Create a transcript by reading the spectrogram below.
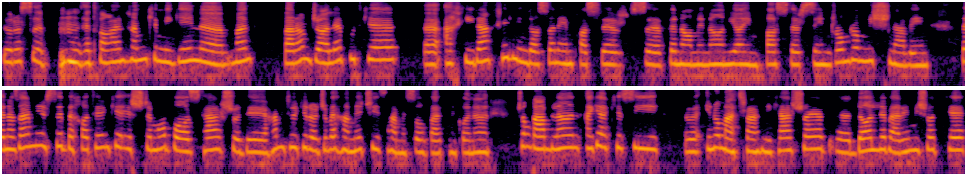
درسته. اتفاقا همین که میگین من برام جالب بود که اخیرا خیلی این داستان ایمپاستر فنامنان یا ایمپاستر سیندروم رو میشنویم به نظر می‌رسه به خاطر اینکه اجتماع بازتر شده همینطور که راجع به همه چیز همه صحبت می‌کنن. چون قبلا اگر کسی اینو مطرح می‌کرد. شاید داله برای می‌شد که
